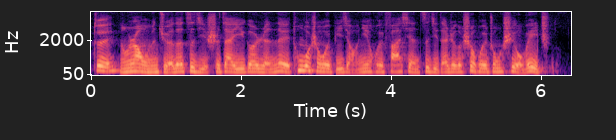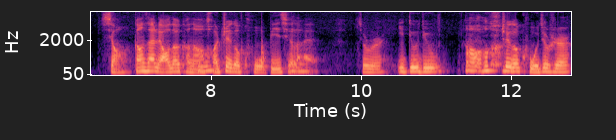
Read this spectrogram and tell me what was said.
对，能让我们觉得自己是在一个人类通过社会比较，你也会发现自己在这个社会中是有位置的。行，刚才聊的可能和这个苦比起来，就是一丢丢。哦，这个苦就是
